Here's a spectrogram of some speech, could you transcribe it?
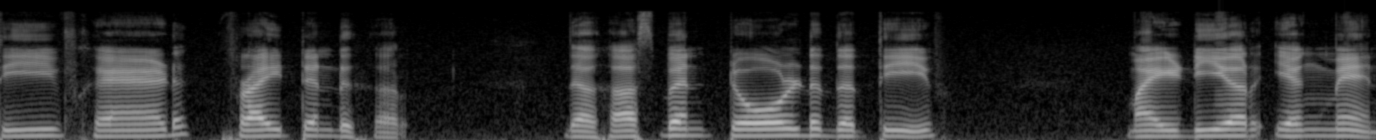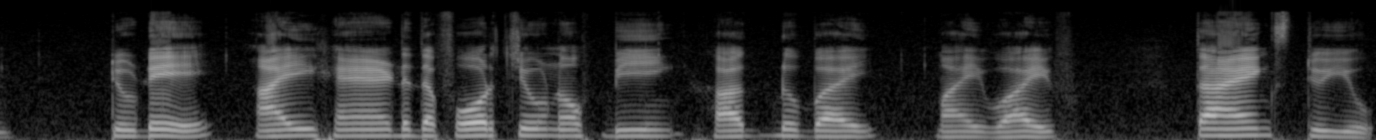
thief had frightened her. The husband told the thief, My dear young man, today I had the fortune of being hugged by my wife, thanks to you.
